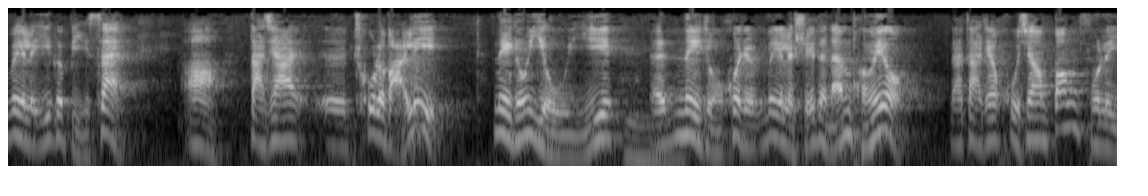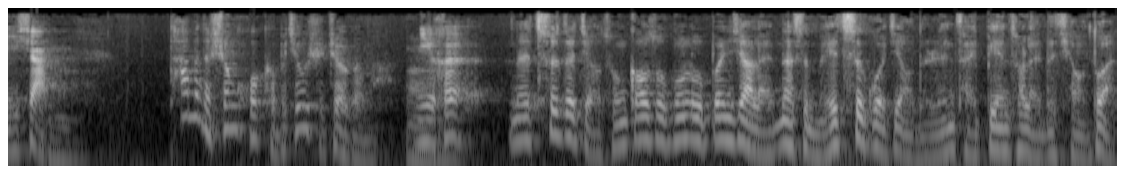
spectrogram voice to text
为了一个比赛啊，大家呃出了把力，那种友谊，呃，那种或者为了谁的男朋友。那大家互相帮扶了一下，他们的生活可不就是这个吗？你还那赤着脚从高速公路奔下来，那是没赤过脚的人才编出来的桥段。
